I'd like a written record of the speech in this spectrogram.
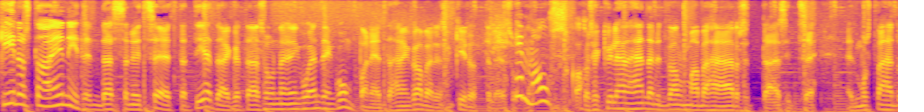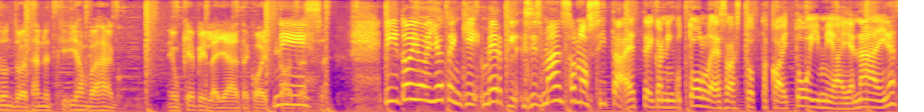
kiinnostaa eniten tässä nyt se, että tietääkö tämä sun niin kuin entinen kumppani, että hänen kaverinsa kirjoittelee sulle. En mä usko. Koska kyllähän häntä nyt varmaan vähän ärsyttää sit se. Että musta vähän tuntuu, että hän nyt ihan vähän niin kepillä jäätä koittaa Niin. tässä. Niin toi on jotenkin merkillinen. Siis mä en sano sitä, etteikö niinku tolleen saisi totta kai toimia ja näin.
